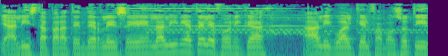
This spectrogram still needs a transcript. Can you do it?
Ya lista para atenderles en la línea telefónica, al igual que el famoso tip,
